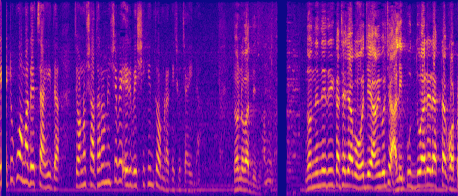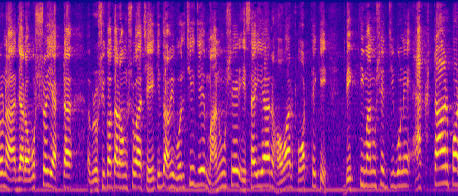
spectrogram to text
এইটুকু আমাদের চাহিদা। জনসাধারণ হিসেবে এর বেশি কিন্তু আমরা কিছু চাই না। ধন্যবাদ দিদি। নন্দিন দিদির কাছে যাব যে আমি বলছি আলিপুরদুয়ারের একটা ঘটনা যার অবশ্যই একটা রসিকতার অংশ আছে, কিন্তু আমি বলছি যে মানুষের এসআইআর হওয়ার পর থেকে ব্যক্তি মানুষের জীবনে একটার পর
